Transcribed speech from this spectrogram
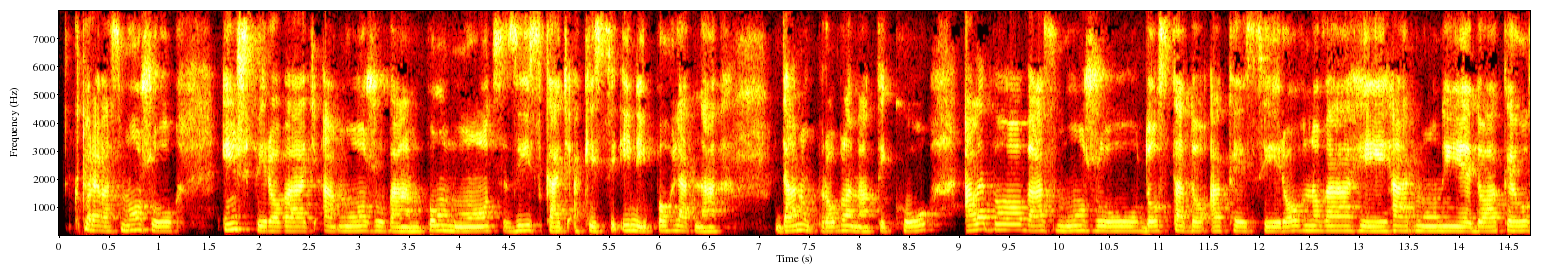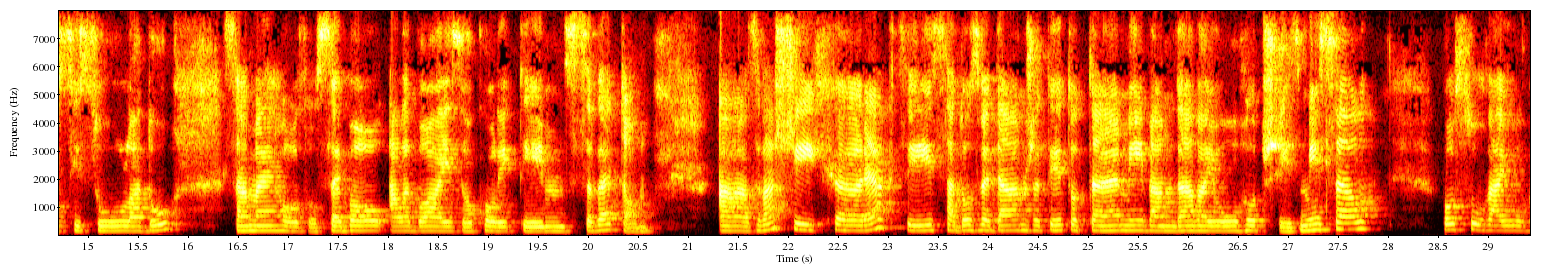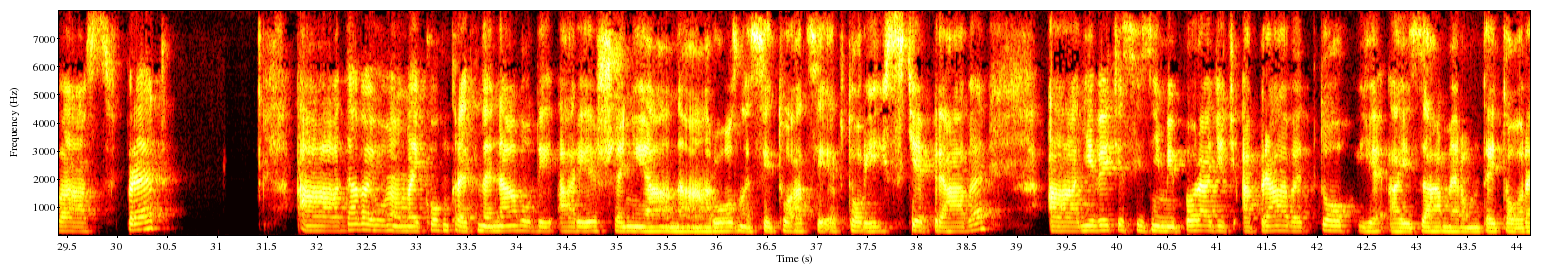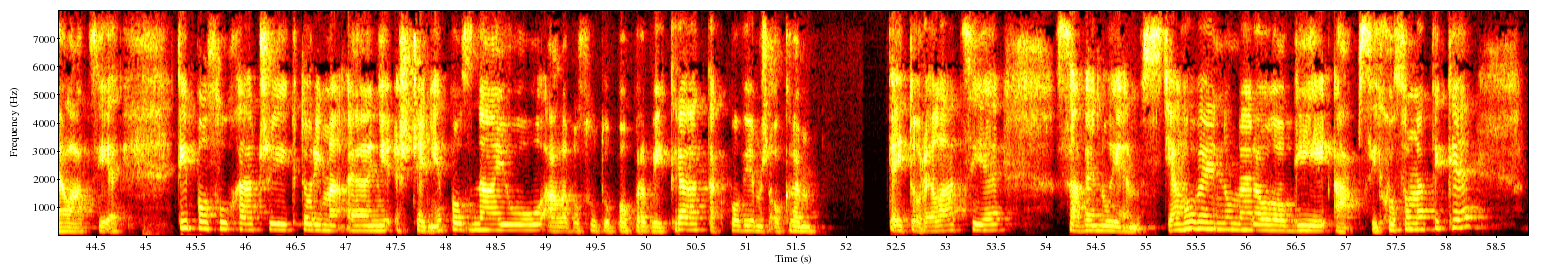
ktoré vás môžu inšpirovať a môžu vám pomôcť získať akýsi iný pohľad na danú problematiku, alebo vás môžu dostať do akejsi rovnováhy, harmonie, do akéhosi súladu samého so sebou alebo aj s okolitým svetom. A z vašich reakcií sa dozvedám, že tieto témy vám dávajú hĺbší zmysel, posúvajú vás vpred a dávajú vám aj konkrétne návody a riešenia na rôzne situácie, v ktorých ste práve a neviete si s nimi poradiť a práve to je aj zámerom tejto relácie. Tí poslucháči, ktorí ma e, ešte nepoznajú alebo sú tu poprvýkrát, tak poviem, že okrem tejto relácie sa venujem vzťahovej numerológii a psychosomatike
